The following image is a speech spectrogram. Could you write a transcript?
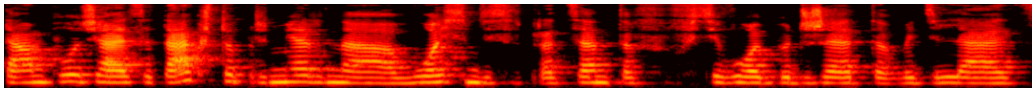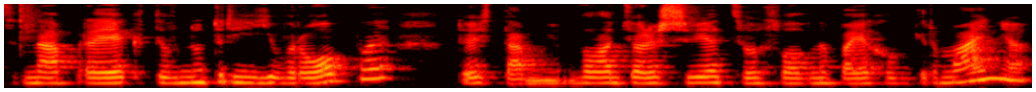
там получается так, что примерно 80% всего бюджета выделяется на проекты внутри Европы, то есть там волонтер из Швеции условно поехал в Германию,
